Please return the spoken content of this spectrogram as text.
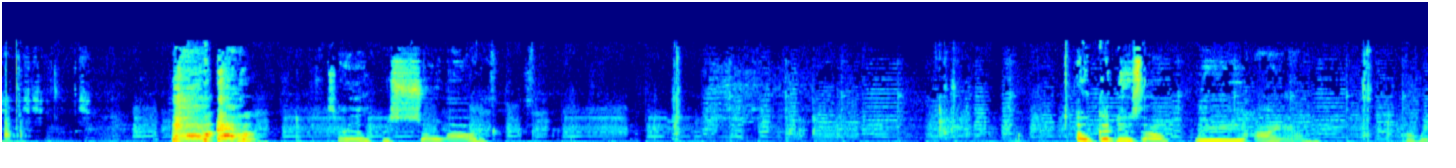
Sorry, that was so loud. Oh, good news though. We, I am. Are we?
